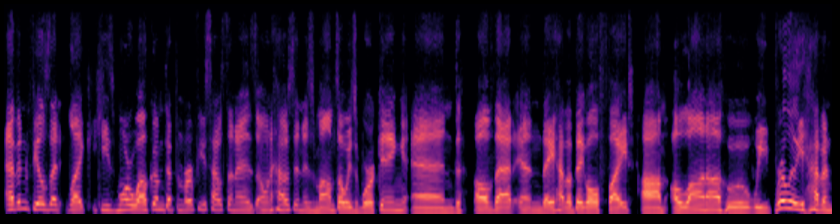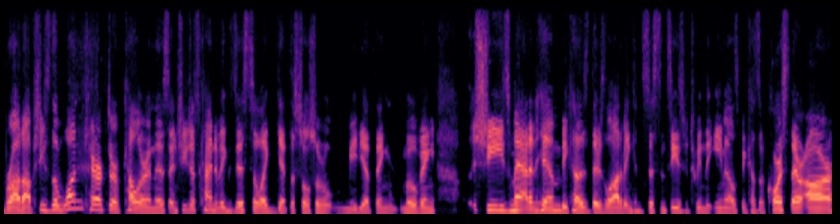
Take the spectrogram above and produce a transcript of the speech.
Evan feels that like he's more welcomed at the Murphy's house than at his own house, and his mom's always working and all of that, and they have a big old fight. Um, Alana, who we really haven't brought up, she's the one character of color in this, and she just kind of exists to like get the social media thing moving. She's mad at him because there's a lot of inconsistencies between the emails, because of course there are.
